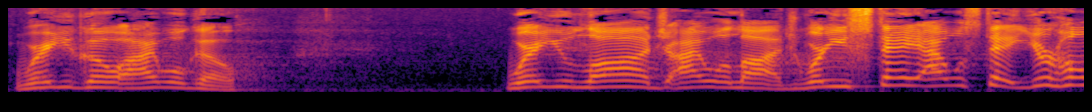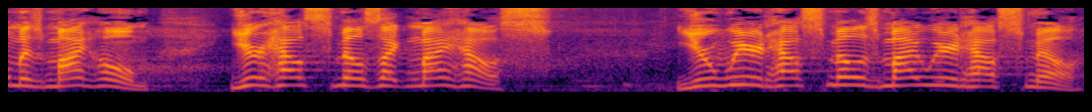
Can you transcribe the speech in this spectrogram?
Where you go, I will go. Where you lodge, I will lodge. Where you stay, I will stay. Your home is my home. Your house smells like my house. Your weird house smell is my weird house smell.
